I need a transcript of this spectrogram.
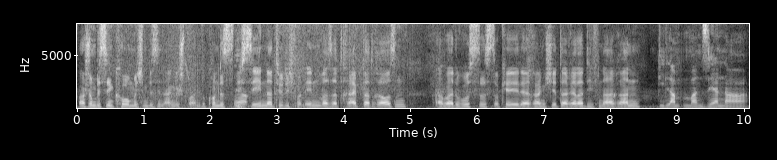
war schon ein bisschen komisch, ein bisschen angespannt. Du konntest ja. nicht sehen natürlich von innen, was er treibt da draußen. Aber du wusstest, okay, der rangiert da relativ nah ran. Die Lampen waren sehr nah,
